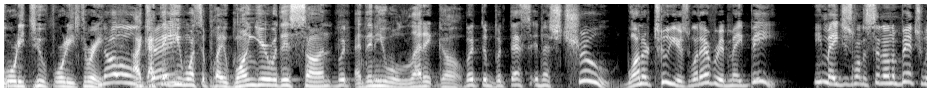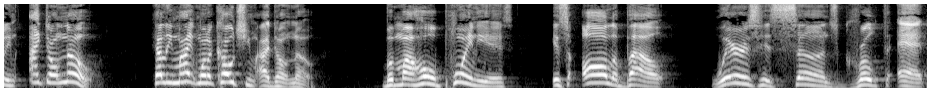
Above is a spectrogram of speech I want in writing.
42, 43. No, like, I think he wants to play one year with his son But- and then he will let it go. But the, but that's and that's true. One or two years, whatever it may be. He may just want to sit on the bench with him. I don't know. Hell, he might want to coach him. I don't know. But my whole point is, it's all about where is his son's growth at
